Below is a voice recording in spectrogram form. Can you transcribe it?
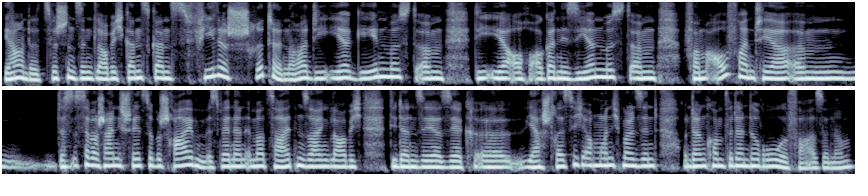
ja, und dazwischen sind, glaube ich, ganz, ganz viele Schritte, ne, die ihr gehen müsst, ähm, die ihr auch organisieren müsst. Ähm, vom Aufwand her, ähm, das ist ja wahrscheinlich schwer zu beschreiben. Es werden dann immer Zeiten sein, glaube ich, die dann sehr, sehr äh, ja, stressig auch manchmal sind. Und dann kommt wieder eine Ruhephase. Ne?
